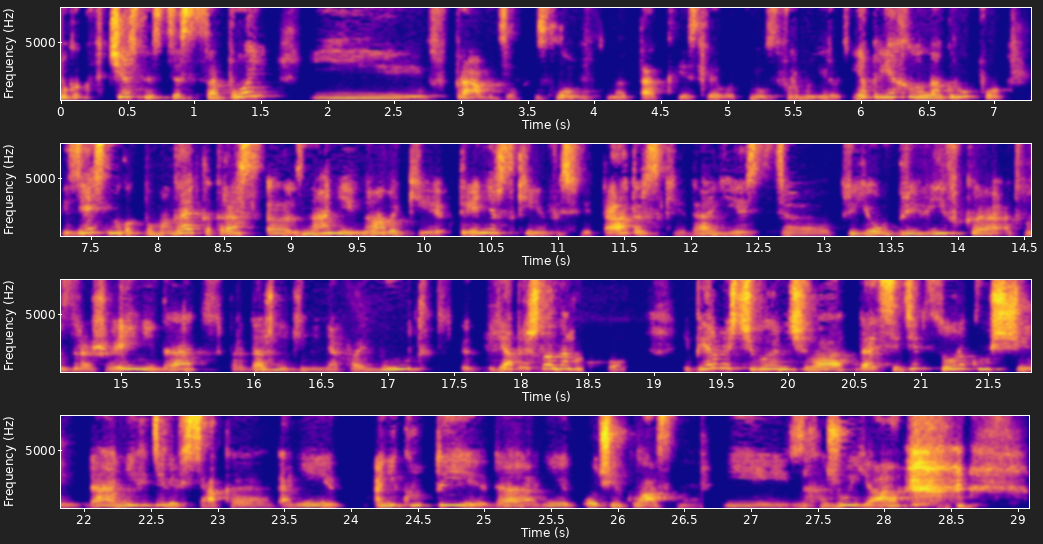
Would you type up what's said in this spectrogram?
ну, как в честности с собой и в правде, условно так, если вот, ну, сформулировать. Я приехала на группу, и здесь, ну, как помогает как раз э, знания и навыки тренерские, фасилитаторские, да, есть э, прием прививка от возражений, да, продажники меня поймут. Я пришла на группу, и первое, с чего я начала, да, сидит 40 мужчин, да, они видели всякое, они они крутые, да, они очень классные. И захожу я,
